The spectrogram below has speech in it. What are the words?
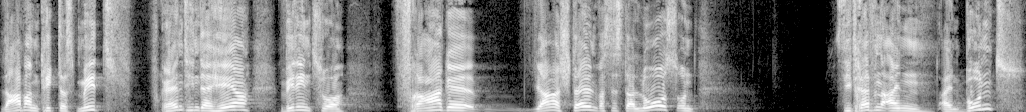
Laban kriegt das mit, rennt hinterher, will ihn zur Frage ja, stellen, was ist da los? Und sie treffen einen, einen Bund.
